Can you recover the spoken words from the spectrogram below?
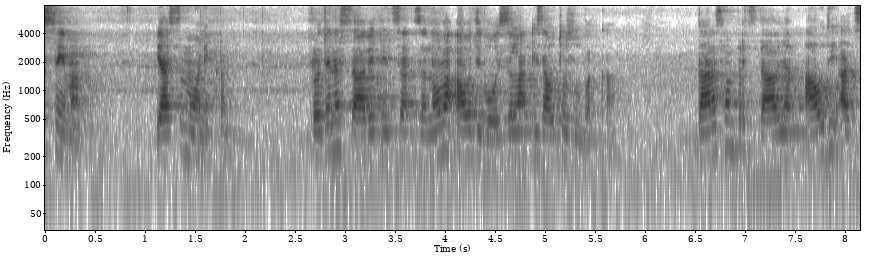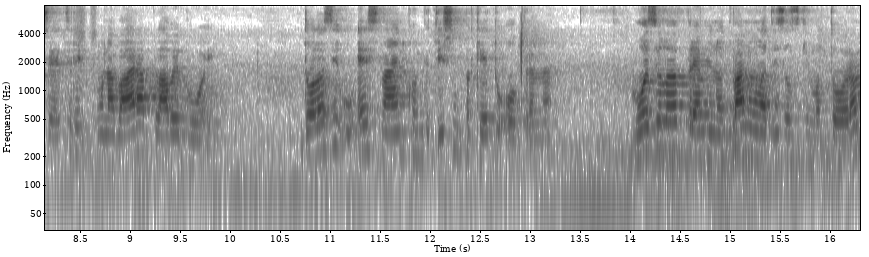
svima, ja sam Monika, prodajna savjetnica za nova Audi vozila iz Autozubaka. Danas vam predstavljam Audi A4 u Navara plavoj boji. Dolazi u S9 Competition paketu opreme. Vozilo je opremljeno 2.0 dizelskim motorom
